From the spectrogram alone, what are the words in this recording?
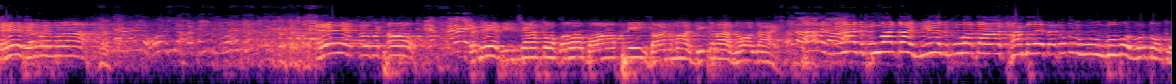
એ વ્યવહાર વાળા. એ અકલ તમે વિચાર તો કરો બાપની જાનમાં દીકરા ન જાય. ન્યાજ મુવાતા ન્યાજ મુવાતા આ થાંભલે બેઠો તો હું ઊભો રોતો હતો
